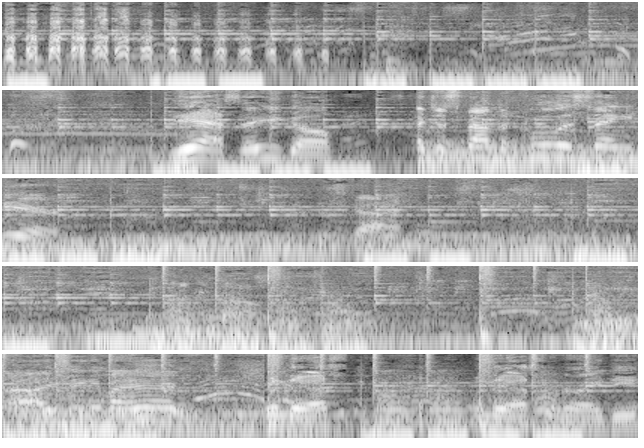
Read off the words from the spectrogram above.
yes, there you go. I just found the coolest thing here. This guy. He's eating my head. When they asked, when they asked for her ID,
